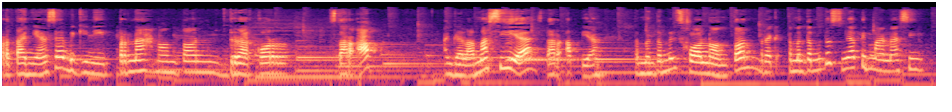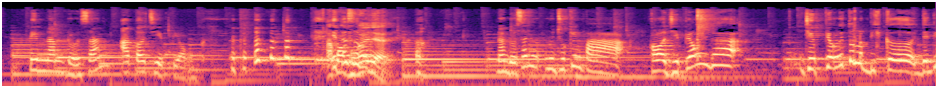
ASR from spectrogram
pertanyaan saya begini, pernah nonton drakor startup? Agak lama sih ya startup ya. Teman-teman kalau nonton, mereka teman-teman tuh sebenarnya tim mana sih? Tim Namdosan atau Jipyong? Apa Itu hubungannya? Namdosan nunjukin pak, kalau Jipyong enggak. Jipyong itu lebih ke jadi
